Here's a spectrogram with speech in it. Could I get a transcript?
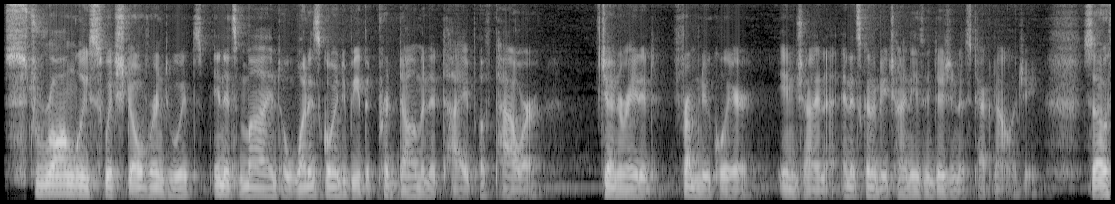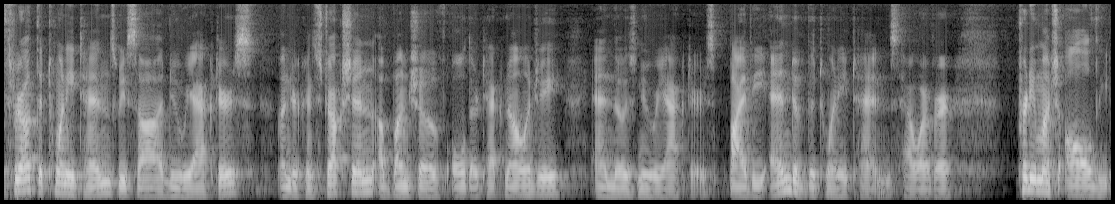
strongly switched over into its in its mind to what is going to be the predominant type of power generated from nuclear in China, and it's going to be Chinese indigenous technology. So throughout the 2010s, we saw new reactors under construction, a bunch of older technology, and those new reactors. By the end of the 2010s, however, pretty much all the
